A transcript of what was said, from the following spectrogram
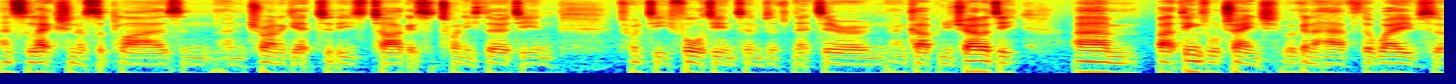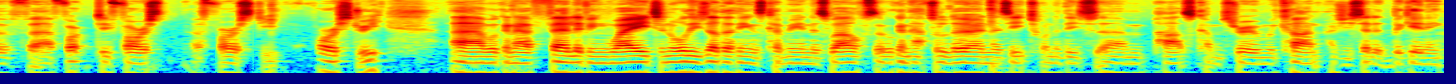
and selection of suppliers and, and trying to get to these targets of 2030 and 2040 in terms of net zero and, and carbon neutrality. Um, but things will change. We're going to have the waves of uh, for, deforest, uh, forestry, forestry uh, we're going to have fair living wage and all these other things coming in as well. So we're going to have to learn as each one of these um, parts come through. And we can't, as you said at the beginning,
